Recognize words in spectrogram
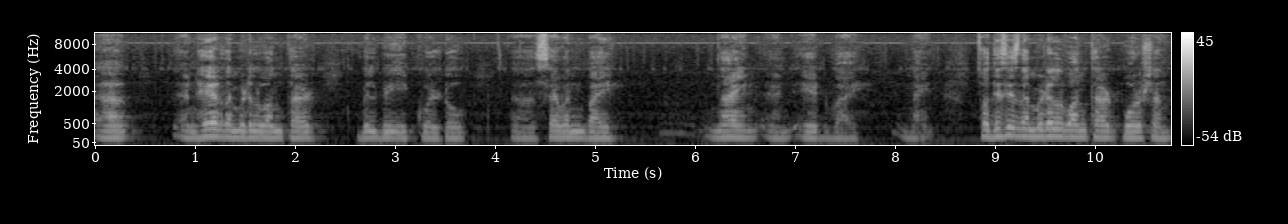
uh, and here the middle one third will be equal to uh, 7 by 9 and 8 by 9. So, this is the middle one third portion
